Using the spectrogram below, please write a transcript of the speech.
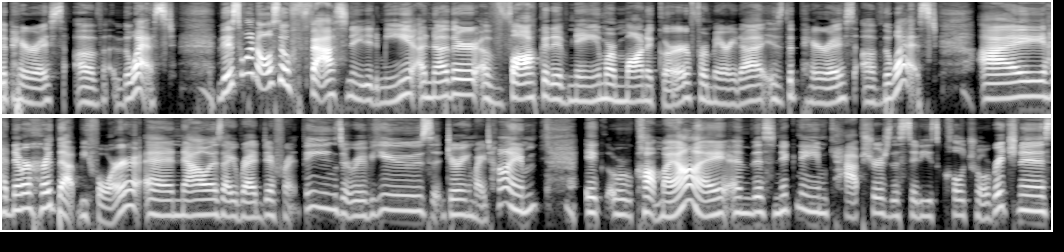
the Paris of the West. This one also fascinated me. Another evocative name or moniker for Merida is the Paris of the West. I had never heard that before. And now, as I read different things or reviews during my time, it caught my eye. And this nickname captures the city's cultural richness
